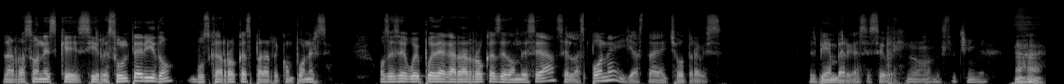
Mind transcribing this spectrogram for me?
La razón es que si resulta herido, busca rocas para recomponerse. O sea, ese güey puede agarrar rocas de donde sea, se las pone y ya está hecho otra vez. Es bien vergas ese güey. No está chingón. Ajá.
